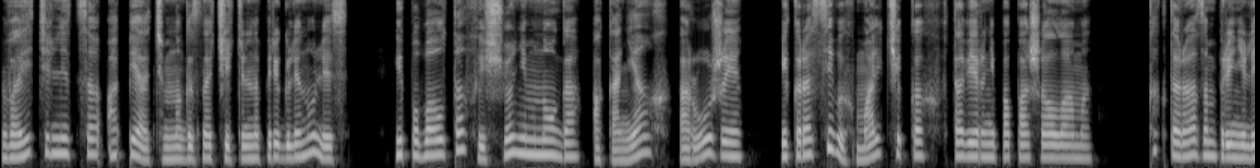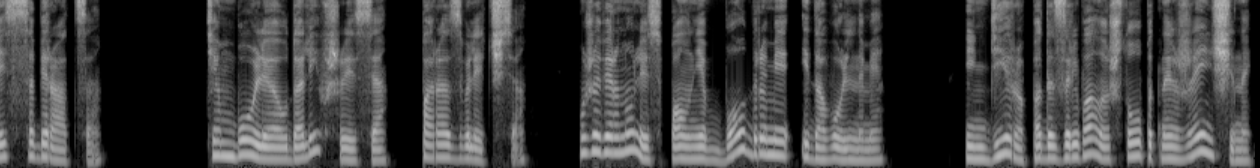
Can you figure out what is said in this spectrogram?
Воительницы опять многозначительно переглянулись и, поболтав еще немного о конях, оружии и красивых мальчиках в таверне папаши Алама, как-то разом принялись собираться. Тем более удалившиеся, пора развлечься, уже вернулись вполне бодрыми и довольными. Индира подозревала, что опытные женщины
